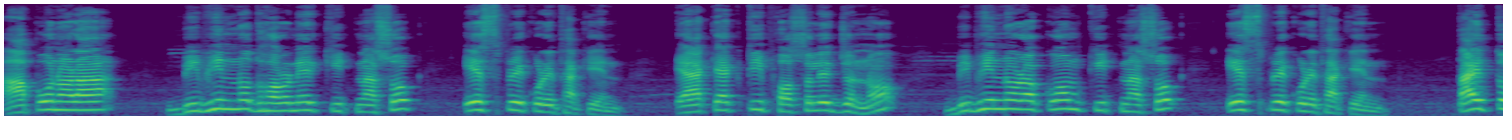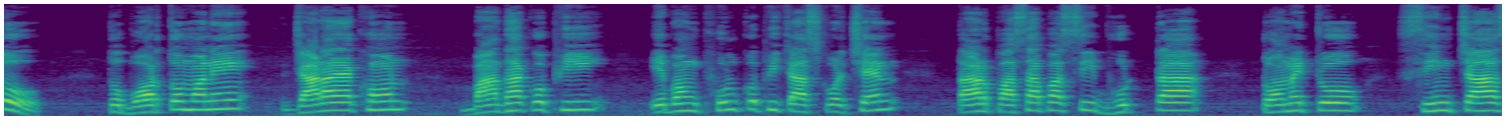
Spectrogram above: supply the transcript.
আপনারা বিভিন্ন ধরনের কীটনাশক স্প্রে করে থাকেন। এক একটি ফসলের জন্য বিভিন্ন রকম কীটনাশক স্প্রে করে থাকেন। তাই তো? তো বর্তমানে যারা এখন বাঁধাকপি এবং ফুলকপি চাষ করছেন, তার পাশাপাশি ভুট্টা, টমেটো, সিম চাষ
